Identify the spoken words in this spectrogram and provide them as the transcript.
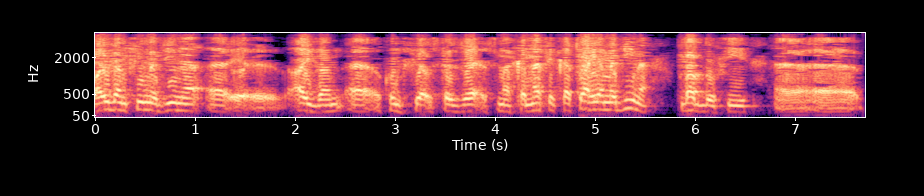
وأيضا في مدينة آه، آه، أيضا آه، كنت فيها استاذة اسمها كناتيكت وهي مدينة برضو في آه،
